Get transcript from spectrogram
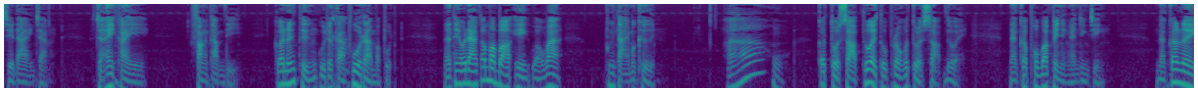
เสียดายจัง จะให้ใครฟังทำดี ก็นึกถึงอุตกาผู้รามบุตรนะเทวดาก็มาบอกอีกบอกว่าเพิ่งตายเมื่อคืนอ้าวก็ตรวจสอบด้วยตัวพระองค์ก็ตรวจสอบด้วยนะก็พบว่าเป็นอย่างนั้นจริงๆนะก็เลย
